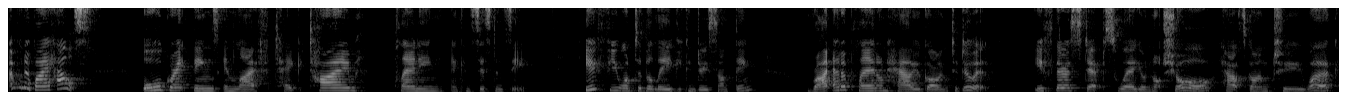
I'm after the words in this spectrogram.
I'm going to buy a house. All great things in life take time, planning, and consistency. If you want to believe you can do something, write out a plan on how you're going to do it. If there are steps where you're not sure how it's going to work,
